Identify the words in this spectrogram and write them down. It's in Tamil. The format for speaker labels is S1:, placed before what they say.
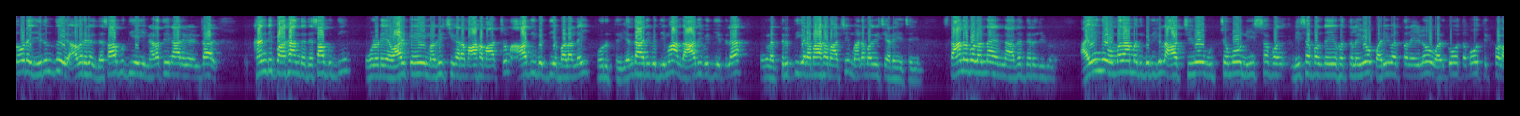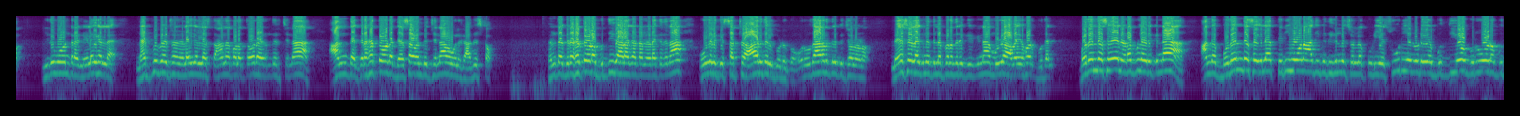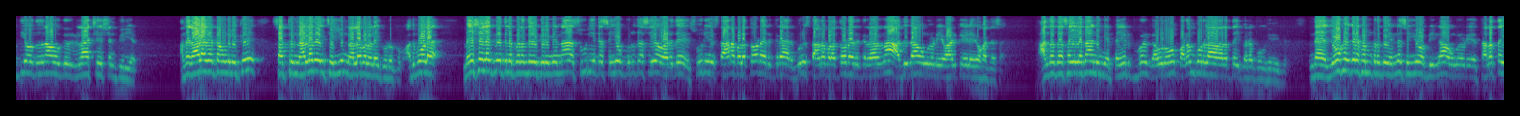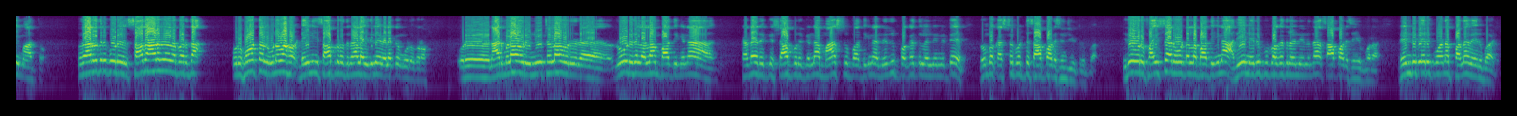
S1: தோட இருந்து அவர்கள் தசாபுத்தியை நடத்தினார்கள் என்றால் கண்டிப்பாக அந்த தசாபுத்தி உங்களுடைய வாழ்க்கையை மகிழ்ச்சிகரமாக மாற்றும். ஆதிபத்திய பலனை பொறுத்து. எந்த ஆதிபத்தியமோ அந்த ஆதிபத்தியத்துல உங்களை திருப்திகரமாக மாற்றி மனமகிழ்ச்சி அடைய செய்யும். ஸ்தான பலன்னா என்ன? அதை தெரிஞ்சுக்கணும். ஐந்து ஒன்பதாம் அதிபதிகள் ஆட்சியோ உச்சமோ நீசபங் நீசபங்க யுகத்திலேயோ பரிவர்த்தனையிலோ வர்க்கோத்தமோ திக்பலம். இது போன்ற நிலைகள்ல நட்பு பெற்ற நிலைகள்ல ஸ்தான பலத்தோட இருந்துருச்சுன்னா அந்த கிரகத்தோட திசை வந்துச்சுன்னா உங்களுக்கு அதிர்ஷ்டம். அந்த கிரகத்தோட புத்தி காலகட்டம் நடக்குதுன்னா உங்களுக்கு சற்று ஆறுதல் கொடுக்கும். ஒரு உதாரணத்துக்கு சொல்லணும். மேஷ லக்னத்துல பிறந்திருக்கீங்கன்னா முழு அவயோகர் புதன். புதன் தசையே நடப்புல இருக்குன்னா அந்த புதன் தசையில திரிகோணாதிபதிகள்னு சொல்லக்கூடிய சூரியனுடைய புத்தியோ குருவோட புத்தியோ வந்ததுன்னா உங்களுக்கு ரிலாக்ஸேஷன் பீரியட் அந்த காலகட்டம் உங்களுக்கு சற்று நல்லதை செய்யும் நல்ல பலனை கொடுக்கும். அதுபோல மேஷ லக்னத்துல பிறந்திருக்கிறீங்கன்னா சூரிய தசையோ குரு தசையோ வருது. சூரியன் ஸ்தான பலத்தோட இருக்கிறார். குரு ஸ்தான பலத்தோட இருக்கிறாருன்னா அதுதான் உங்களுடைய வாழ்க்கையில யோக தசை. அந்த தசையில தான் நீங்க பெயர் புகழ் கௌரவம் பணம் பொருளாதாரத்தை பெற போகிறீர்கள். இந்த யோக கிரகம்ன்றது என்ன செய்யும் அப்படின்னா உங்களுடைய தளத்தை மாற்றும். உதாரணத்துக்கு ஒரு சாதாரண நபர் தான். ஒரு ஹோட்டல் உணவகம் டெய்லி சாப்பிட்றதுனால இதுல விளக்கம் கொடுக்குறோம். ஒரு நார்மலா ஒரு நியூட்ரலா ஒரு ரோடுகள் எல்லாம் பாத்தீங்கன்னா கடை இருக்கு ஷாப் இருக்குன்னா மாஸ்டர் பாத்தீங்கன்னா நெரு பக்கத்துல நின்றுட்டு ரொம்ப கஷ்டப்பட்டு சாப்பாடு செஞ்சுக்கிட்டு இருப்பார். இதே ஒரு ஃபைவ் ஸ்டார் ஹோட்டல்ல பாத்தீங்கன்னா அதே நெருப்பு பக்கத்துல நின்று தான் சாப்பாடு செய்ய போறார். ரெண்டு பேருக்குமான பண வேறுபாடு.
